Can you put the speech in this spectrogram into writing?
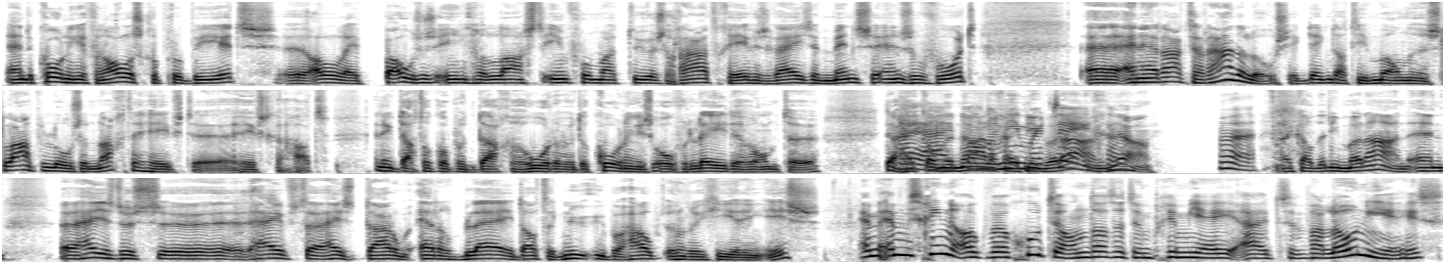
En de koning heeft van alles geprobeerd. Allerlei pauzes ingelast, informateurs, raadgevers, wijze mensen enzovoort. En hij raakte radeloos. Ik denk dat die man slapeloze nachten heeft, uh, heeft gehad. En ik dacht ook op een dag, horen we, de koning is overleden. Want ja, hij, hij kan de narigheid niet meer, tegen. Ja. Hij kan er niet meer aan. En uh, hij, is dus, uh, hij, heeft, uh, hij is daarom erg blij dat er nu überhaupt een regering is. En, en misschien ook wel goed dan dat het een premier uit Wallonië is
